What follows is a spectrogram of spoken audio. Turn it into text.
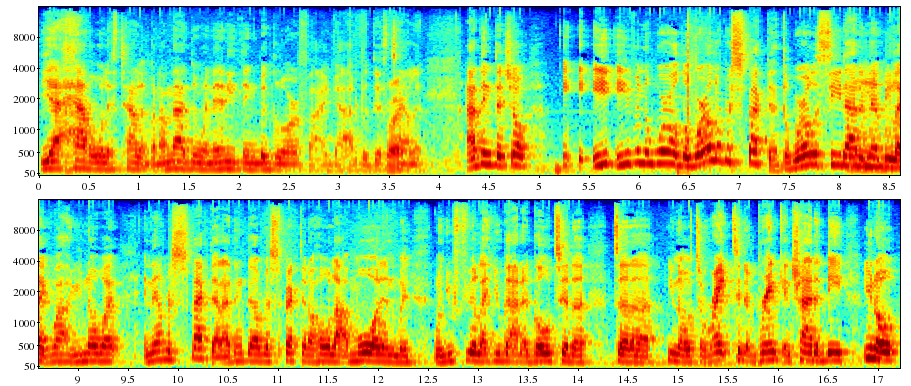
Yeah, I have all this talent, but I'm not doing anything but glorify God with this Right. talent. I think that yo, e- e- even the world, the world will respect that. The world will see that and they'll be mm-hmm. like, wow, you know what? And they'll respect that. I think they'll respect it a whole lot more than when when you feel like you gotta go to the to the you know to right to the brink and try to be you know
